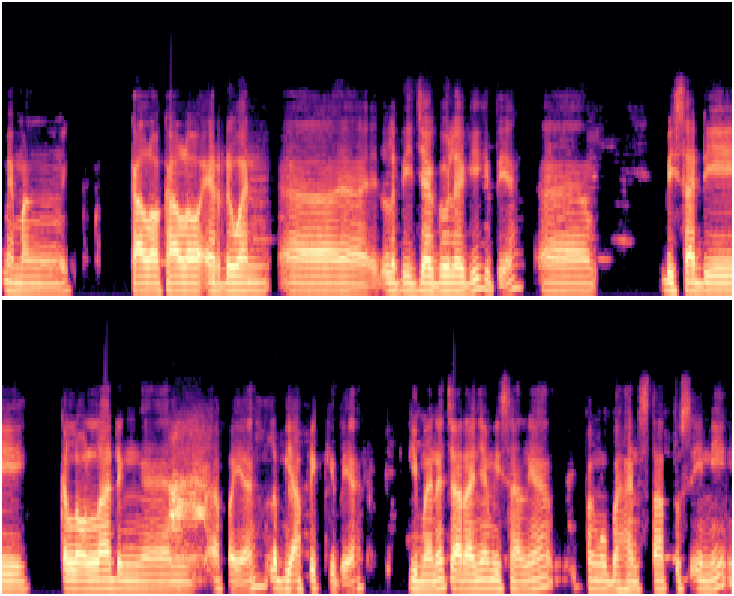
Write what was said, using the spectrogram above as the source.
memang kalau kalau Erdogan uh, lebih jago lagi gitu ya uh, bisa dikelola dengan apa ya lebih apik gitu ya. Gimana caranya misalnya pengubahan status ini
